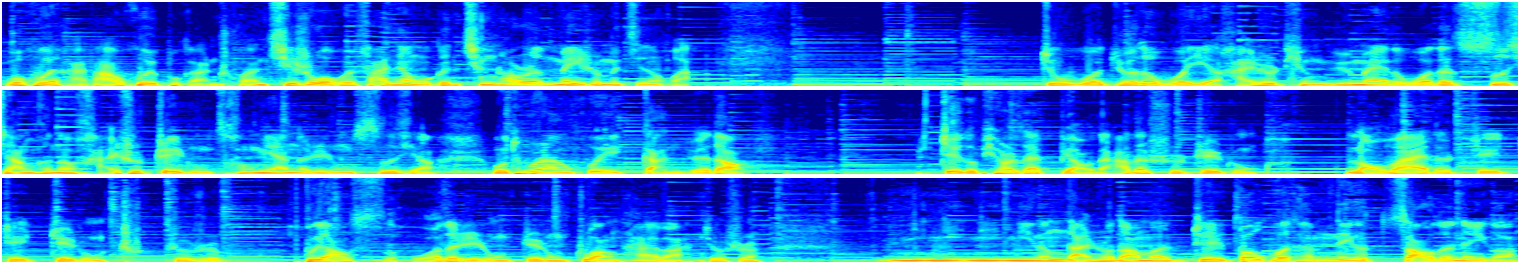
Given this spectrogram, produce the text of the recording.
我会害怕，我会不敢传。其实我会发现我跟清朝人没什么进化，就我觉得我也还是挺愚昧的，我的思想可能还是这种层面的这种思想。我突然会感觉到，这个片在表达的是这种老外的这这这种就是。不要死活的这种这种状态吧，就是你你你你能感受到吗？这包括他们那个造的那个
